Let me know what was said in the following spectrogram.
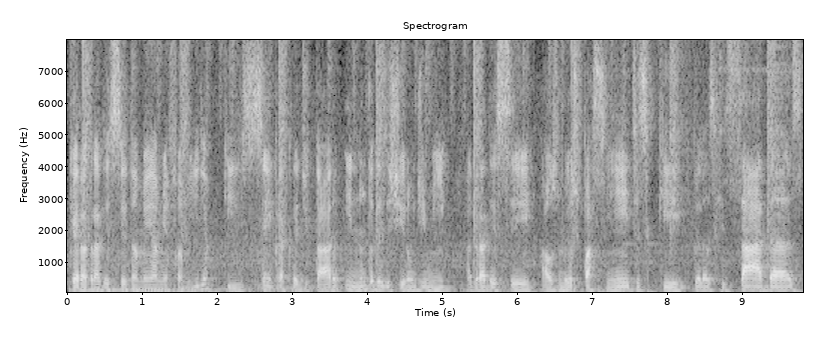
Quero agradecer também à minha família, que sempre acreditaram e nunca desistiram de mim. Agradecer aos meus pacientes que, pelas risadas,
